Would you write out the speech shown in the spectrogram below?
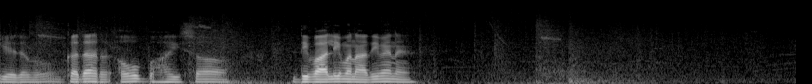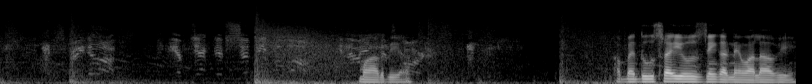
ये देखो, गदर, ओ भाई साहब, दिवाली मना दी मैंने। मार दिया। अब मैं दूसरा यूज़ नहीं करने वाला अभी।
